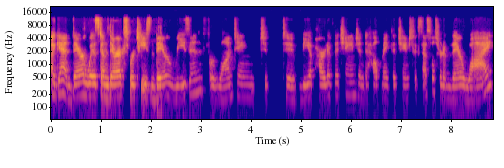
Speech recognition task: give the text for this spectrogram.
again, their wisdom, their expertise, their reason for wanting to, to be a part of the change and to help make the change successful, sort of their why.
